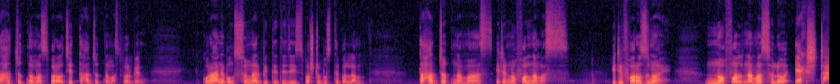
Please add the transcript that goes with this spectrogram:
তাহাজ্জত নামাজ পড়া উচিত তাহাজ্জত নামাজ পড়বেন। কোরআন এবং সন্ন্যার ভিত্তিতে যে স্পষ্ট বুঝতে পারলাম তাহাজ্জত নামাজ এটা নফল নামাজ। এটি ফরজ নয়। নফল নামাজ হলো এক্সট্রা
